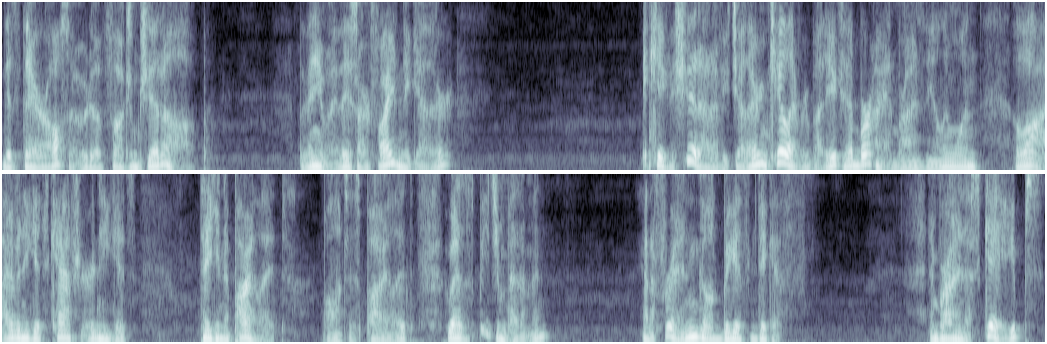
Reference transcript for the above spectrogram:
that's there also to fuck some shit up. But anyway, they start fighting together and kick the shit out of each other and kill everybody except Brian. Brian's the only one alive, and he gets captured and he gets taken to Pilate, Pontius Pilate, who has a speech impediment, and a friend called Biggeth Dicketh. And Brian escapes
